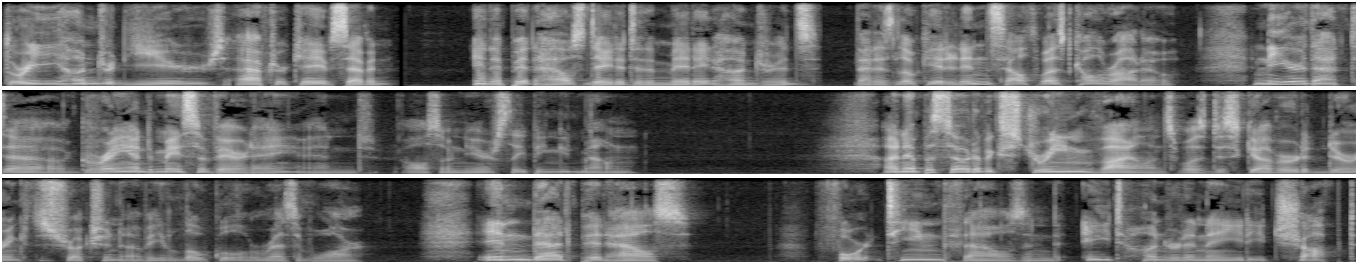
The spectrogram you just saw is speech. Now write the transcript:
300 years after Cave 7, in a pit house dated to the mid 800s that is located in southwest Colorado, near that uh, grand Mesa Verde and also near Sleeping Ute Mountain, an episode of extreme violence was discovered during construction of a local reservoir. In that pit house, 14,880 chopped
